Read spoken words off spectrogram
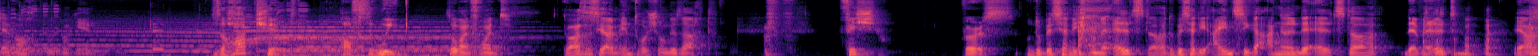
der Woche rübergehen. The Hot Shit of the Week. So, mein Freund, du hast es ja im Intro schon gesagt. Fishverse. Und du bist ja nicht nur eine Elster, du bist ja die einzige angelnde Elster der Welt. ja.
